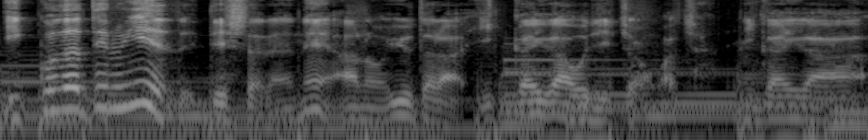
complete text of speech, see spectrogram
一戸建ての家でしたらねあの言うたら1階がおじいちゃんおばあちゃん2階が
